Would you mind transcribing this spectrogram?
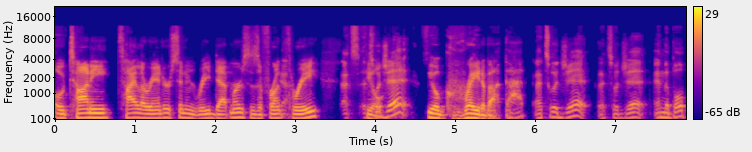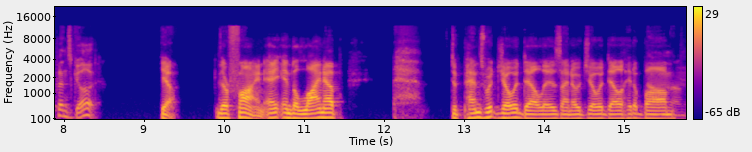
Ohtani, Tyler Anderson, and Reid Detmers as a front yeah. three. That's, that's feel, legit. Feel great about that. That's legit. That's legit. And the bullpen's good. Yeah, they're fine. And, and the lineup depends what Jo Adell is. I know Jo Adell hit a bomb. Um,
